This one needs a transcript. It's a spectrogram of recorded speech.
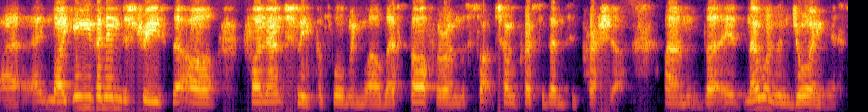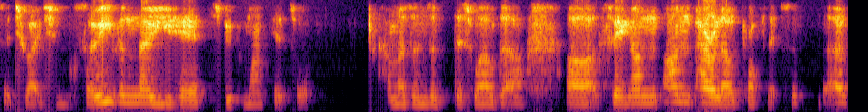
uh, like even industries that are financially performing well. Their staff are under such unprecedented pressure um, that it, no one's enjoying this situation. So even though you hear supermarkets or Amazons of this world that are, are seeing un, unparalleled profits. Of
